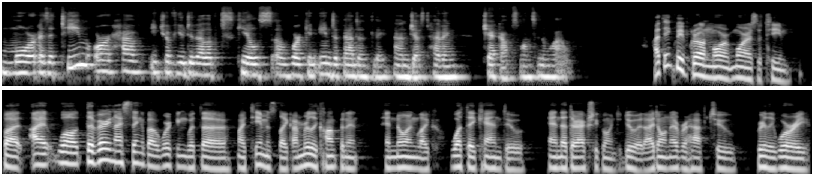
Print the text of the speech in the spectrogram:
more as a team, or have each of you developed skills of working independently and just having checkups once in a while? I think we've grown more more as a team. But I well, the very nice thing about working with uh, my team is like I'm really confident in knowing like what they can do and that they're actually going to do it. I don't ever have to really worry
